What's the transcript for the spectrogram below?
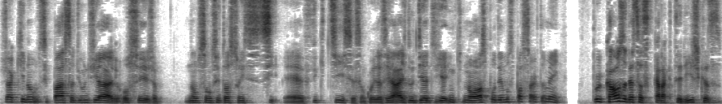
já que não se passa de um diário, ou seja, não são situações é, fictícias, são coisas reais do dia a dia em que nós podemos passar também. Por causa dessas características,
